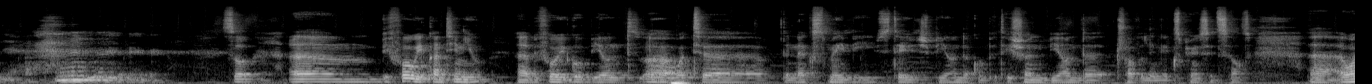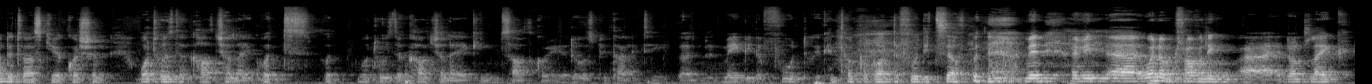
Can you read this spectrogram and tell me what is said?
Yeah. So, um, before we continue, uh, before we go beyond uh, what uh, the next maybe stage beyond the competition, beyond the traveling experience itself, uh, I wanted to ask you a question. What was the culture like? What what what was the culture like in South Korea? The hospitality, uh, maybe the food. We can talk about the food itself. I mean, I mean, uh, when I'm traveling, I don't like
